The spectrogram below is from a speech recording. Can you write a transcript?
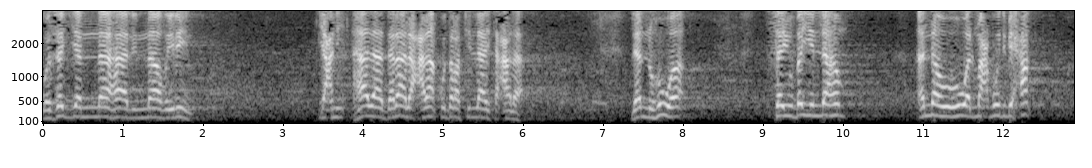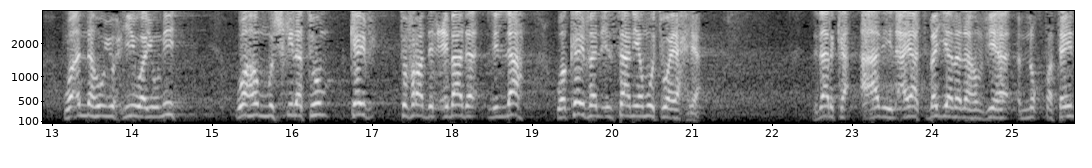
وزيناها للناظرين. يعني هذا دلالة على قدرة الله تعالى. لأنه هو سيبين لهم أنه هو المعبود بحق وأنه يحيي ويميت وهم مشكلتهم كيف تفرد العبادة لله وكيف الإنسان يموت ويحيا. لذلك هذه الآيات بين لهم فيها النقطتين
